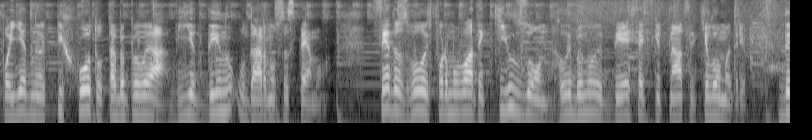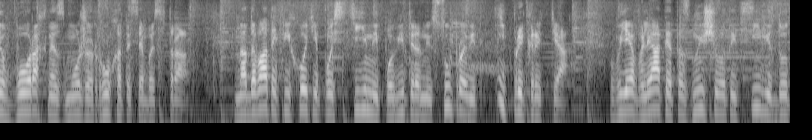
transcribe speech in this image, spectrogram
поєднує піхоту та БПЛА в єдину ударну систему. Це дозволить формувати кіл-зон глибиною 10-15 кілометрів, де ворог не зможе рухатися без втрат, надавати піхоті постійний повітряний супровід і прикриття, виявляти та знищувати цілі до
